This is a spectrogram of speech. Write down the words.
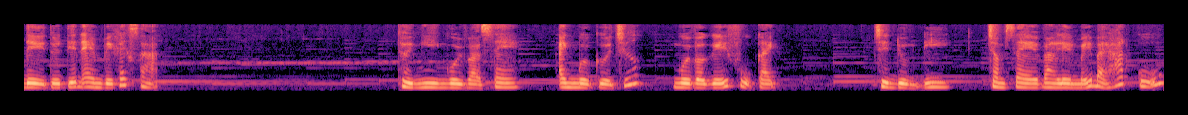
Để tôi tiễn em về khách sạn. Thời nghi ngồi vào xe, anh mở cửa trước, ngồi vào ghế phụ cạnh. Trên đường đi, trong xe vang lên mấy bài hát cũ.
